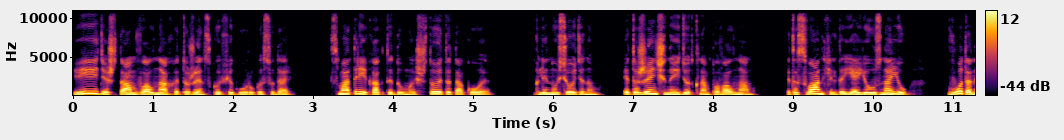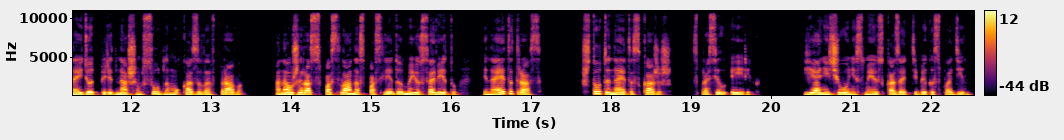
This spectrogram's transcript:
«Видишь там в волнах эту женскую фигуру, государь? Смотри, как ты думаешь, что это такое?» «Клянусь Одином, эта женщина идет к нам по волнам. Это Сванхельда, я ее узнаю. Вот она идет перед нашим судном, указывая вправо. Она уже раз спасла нас, последуем ее совету. И на этот раз... Что ты на это скажешь?» — спросил Эрик. «Я ничего не смею сказать тебе, господин,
